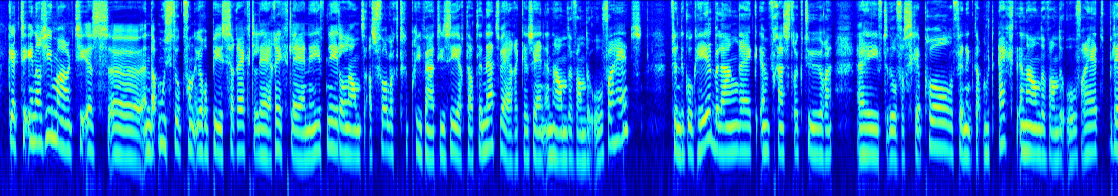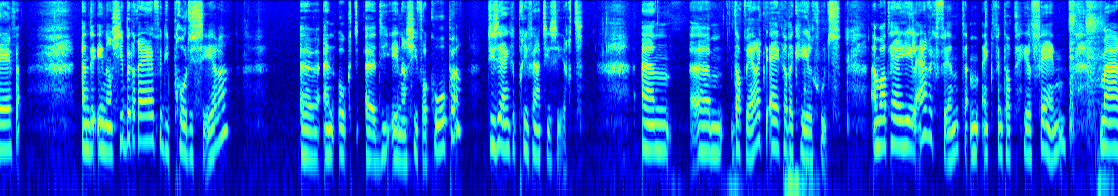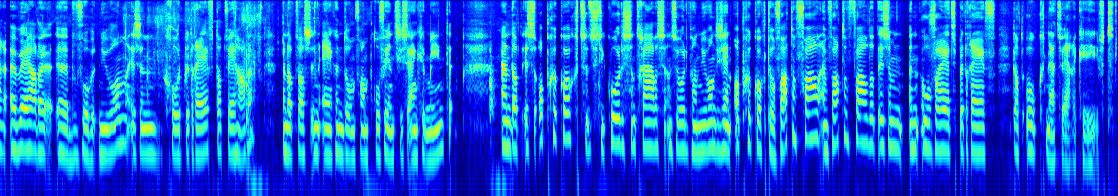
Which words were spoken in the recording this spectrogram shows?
Kijk, de energiemarkt is, uh, en dat moest ook van Europese richtlijnen, heeft Nederland als volgt geprivatiseerd dat de netwerken zijn in handen van de overheid. Vind ik ook heel belangrijk. Infrastructuren, hij heeft het over Schiphol, vind ik dat moet echt in handen van de overheid blijven. En de energiebedrijven die produceren en ook uh, die energie verkopen, die zijn geprivatiseerd. En um, dat werkt eigenlijk heel goed. En wat hij heel erg vindt, en ik vind dat heel fijn... maar uh, wij hadden uh, bijvoorbeeld Nuon, is een groot bedrijf dat wij hadden. En dat was een eigendom van provincies en gemeenten. En dat is opgekocht, dus die codecentrales en zo van Nuon... die zijn opgekocht door Vattenfall. En Vattenfall, dat is een, een overheidsbedrijf dat ook netwerken heeft.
